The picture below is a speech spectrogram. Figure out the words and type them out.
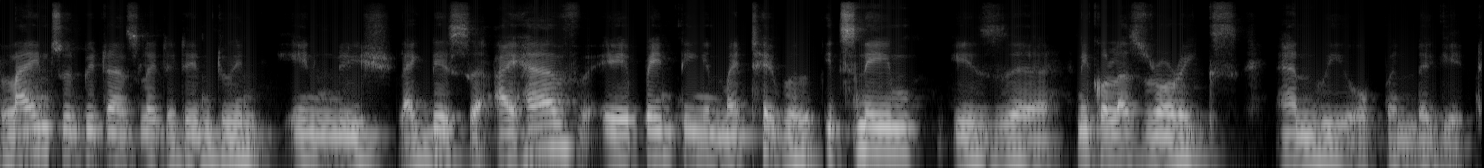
line should be translated into in English like this. I have a painting in my table. Its name is uh, Nicholas Roerich's and we open the gate.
